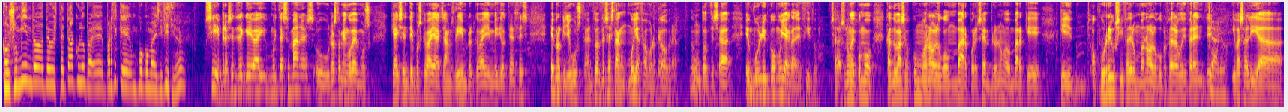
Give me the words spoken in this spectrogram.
consumindo o teu espectáculo, eh, parece que é un pouco máis difícil, non? Sí, pero a xente que vai moitas semanas, ou nós tamén o vemos, que hai xente pois, que vai a chans de impro, que vai en medio teces, é porque lle gusta. entonces xa están moi a favor de obra. Non? entonces xa, é un público moi agradecido. Sabes, non é como cando vas cun monólogo a un bar, por exemplo, non a un bar que, que ocurriuse fazer un monólogo, por fazer algo diferente, claro. e vas ali a...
